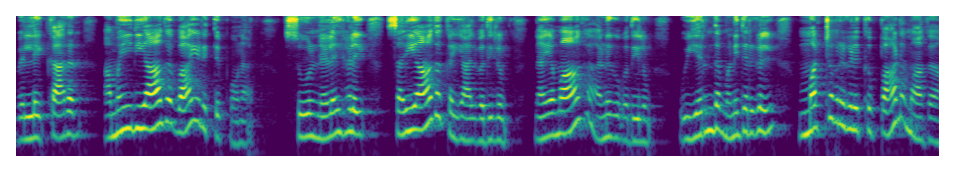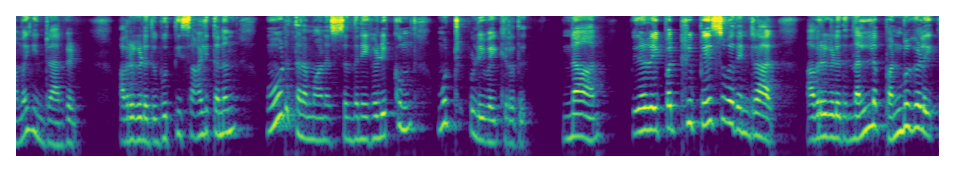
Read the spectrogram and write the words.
வெள்ளைக்காரர் அமைதியாக வாயடித்து போனார். சூழ்நிலைகளை சரியாக கையாள்வதிலும் நயமாக அணுகுவதிலும் உயர்ந்த மனிதர்கள் மற்றவர்களுக்கு பாடமாக அமைகின்றார்கள். அவர்களது புத்திசாலித்தனம் மூடுத்தனமான சிந்தனைகளுக்கும் முற்றுப்புள்ளி வைக்கிறது. நான் பிறரை பற்றி பேசுவதென்றால் அவர்களது நல்ல பண்புகளை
